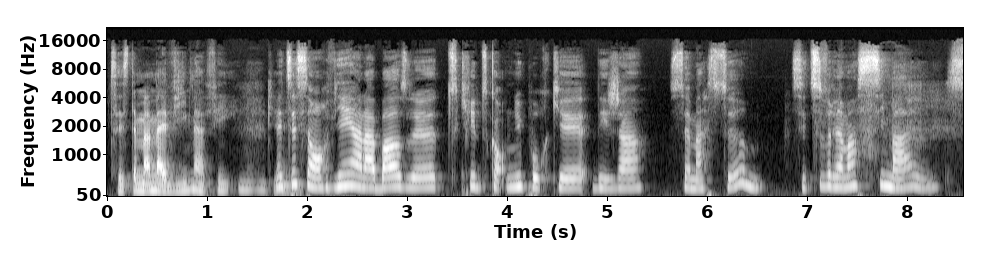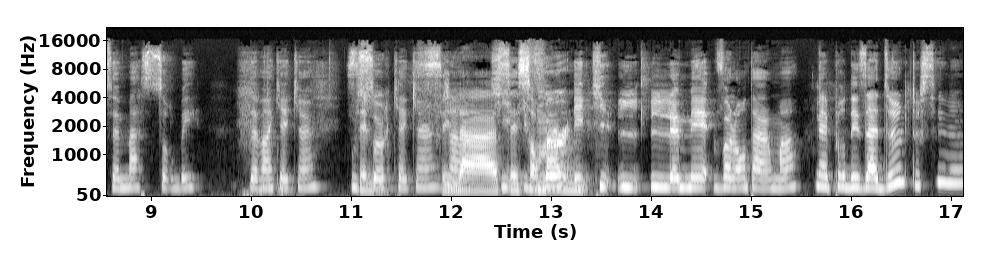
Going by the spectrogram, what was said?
c'est tellement ma vie, ma fille. Mais tu sais, si on revient à la base, là, tu crées du contenu pour que des gens se masturbent. C'est-tu vraiment si mal se masturber devant quelqu'un? ou sur quelqu'un qui veut et qui le met volontairement? Mais pour des adultes aussi, là.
